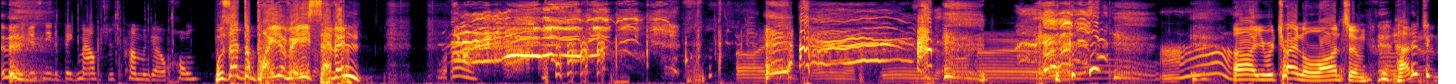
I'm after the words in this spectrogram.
You just need a big mouth, just come and go home. Was that the bite of 87? Oh, you were trying to launch him. How did you?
